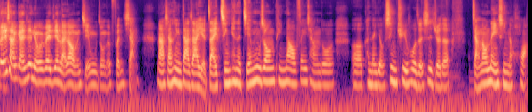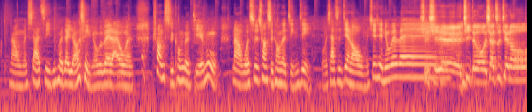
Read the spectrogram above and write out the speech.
非常感谢牛薇薇今天来到我们节目中的分享。那相信大家也在今天的节目中听到非常多，呃，可能有兴趣或者是觉得讲到内心的话。那我们下次一定会再邀请牛贝贝来我们 创时空的节目。那我是创时空的景景，我们下次见喽。我们谢谢牛贝贝，谢谢，记得哦，下次见喽。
